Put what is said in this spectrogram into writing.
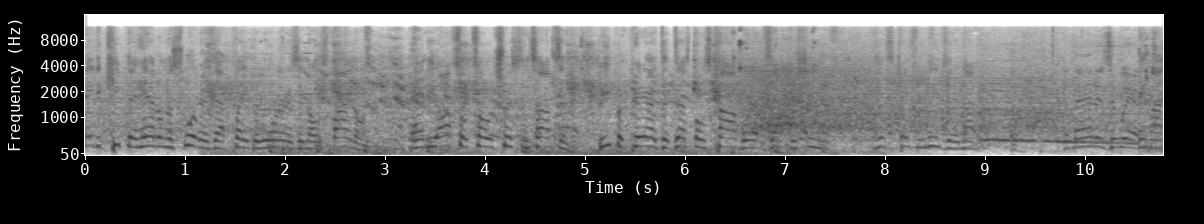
need to keep the head on the swivel that played the Warriors in those finals. And he also told Tristan Thompson, be prepared to dust those cobwebs off your shoes. Just in case you need you not. Man is. On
